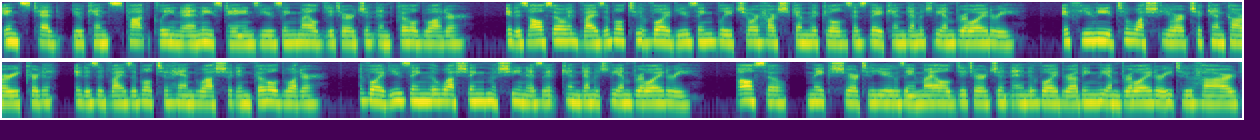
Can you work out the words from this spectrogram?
Instead, you can spot clean any stains using mild detergent and cold water. It is also advisable to avoid using bleach or harsh chemicals as they can damage the embroidery. If you need to wash your chikankari kurta, it is advisable to hand wash it in cold water. Avoid using the washing machine as it can damage the embroidery. Also, make sure to use a mild detergent and avoid rubbing the embroidery too hard.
